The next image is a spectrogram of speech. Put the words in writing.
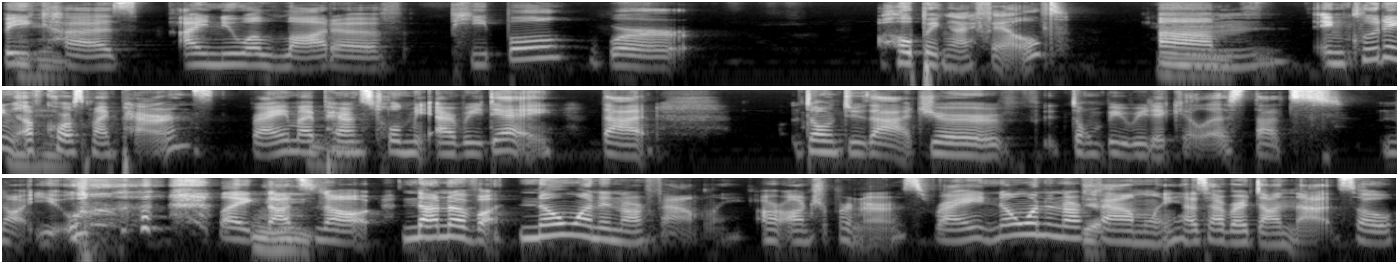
because I knew a lot of people were hoping I failed, um, including, of Mhm. course, my parents. Right, my Mhm. parents told me every day that don't do that. You're don't be ridiculous. That's not you. like that's not none of us. No one in our family are entrepreneurs, right? No one in our Yeah. family has ever done that. So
